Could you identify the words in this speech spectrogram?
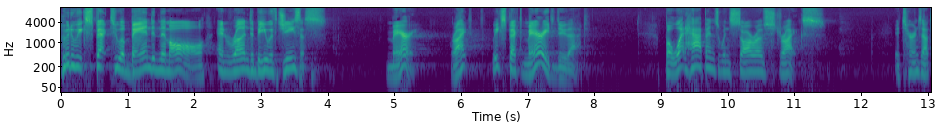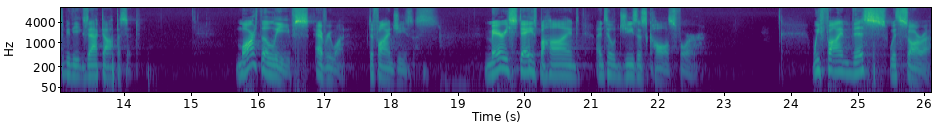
who do we expect to abandon them all and run to be with Jesus? Mary, right? We expect Mary to do that. But what happens when sorrow strikes? It turns out to be the exact opposite. Martha leaves everyone to find Jesus. Mary stays behind until Jesus calls for her. We find this with sorrow.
